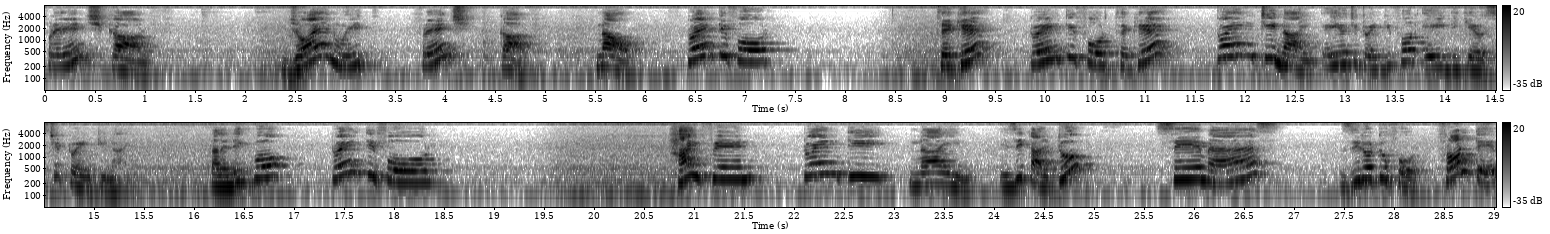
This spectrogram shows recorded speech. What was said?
french curve join with french curve now 24 থেকে 24 থেকে 29 এই হচ্ছে 24 এই দিকে হচ্ছে 29 তাহলে লিখব twenty four hyphen twenty nine is equal to same as zero two four ফ্রন্টের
